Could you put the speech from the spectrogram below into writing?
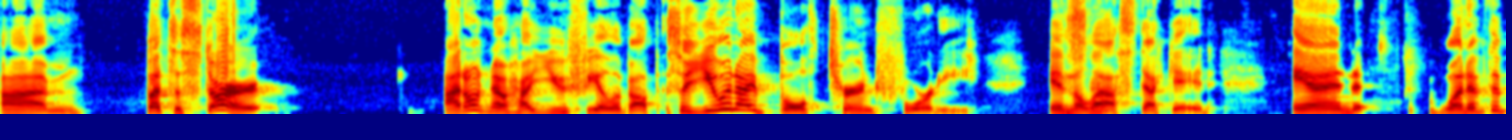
Um, but to start, I don't know how you feel about this. So you and I both turned 40 in mm-hmm. the last decade. And one of the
